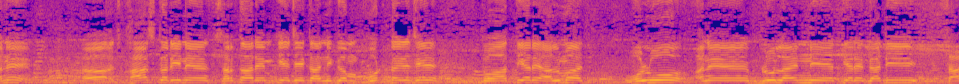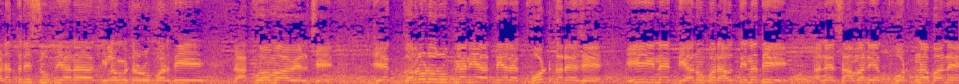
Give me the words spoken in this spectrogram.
અને ખાસ કરીને સરકાર એમ કહે છે કે આ નિગમ ખોટ કરે છે. તો અત્યારે હાલમાં જ વોલ્વો અને બ્લુ લાઇનની અત્યારે ગાડી સાડત્રીસ રૂપિયાના કિલોમીટર ઉપરથી રાખવામાં આવેલ છે. જે કરોડો રૂપિયાની અત્યારે ખોટ કરે છે એ એને ધ્યાન ઉપર આવતી નથી અને સામાન્ય ખોટના બાને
